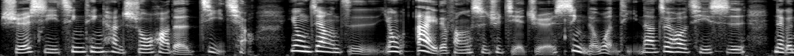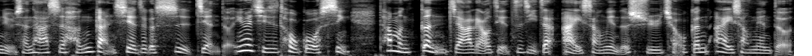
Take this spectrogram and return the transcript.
学习倾听和说话的技巧，用这样子用爱的方式去解决性的问题。那最后其实那个女生她是很感谢这个事件的，因为其实透过性，他们更加了解自己在爱上面的需求，跟爱上面的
